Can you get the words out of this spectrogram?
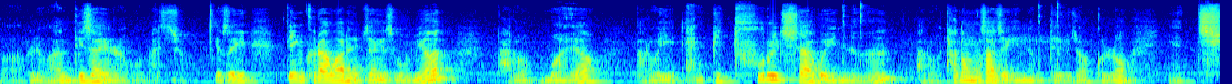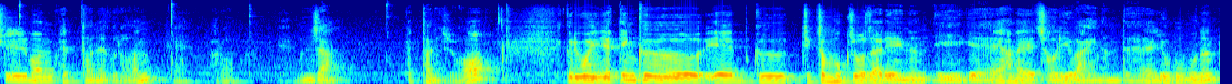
어, 훌륭한 디자이너라고 말이죠. 그래서 이 think라고 하는 입장에서 보면 바로 뭐예요? 바로 이 MP2를 취하고 있는 바로 타동사적인 형태 그죠? 그걸로 예, 7번 패턴의 그런 예, 바로 예, 문장 패턴이죠. 그리고 이제 think의 그 직접 목적어 자리에 있는 이게 하나의 절이 와 있는데 이 부분은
